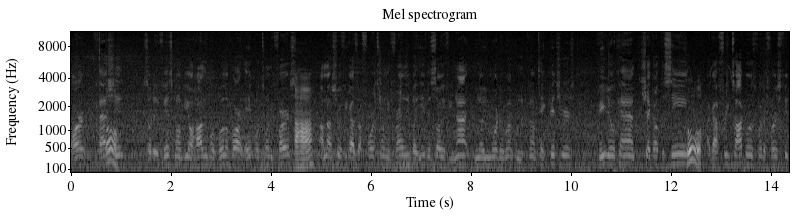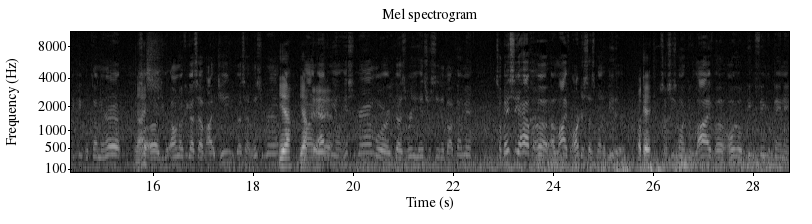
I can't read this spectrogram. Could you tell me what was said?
art, fashion. So the event's going to be on Hollywood Boulevard, April 21st. Uh huh. I'm not sure if you guys are 420 friendly, but even so, if you're not, you know, you're more than welcome to come take pictures, video cam, check out the scene. Cool. I got free tacos for the first 50 people coming up. Nice. So, uh, you, I don't know if you guys have IG, you guys have Instagram. Yeah, yeah. Mind Yeah, adding yeah. me on Instagram, or you guys really interested about coming? So basically, I have a, a live artist that's going to be there. Okay. So she's going to do live uh, oil finger painting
